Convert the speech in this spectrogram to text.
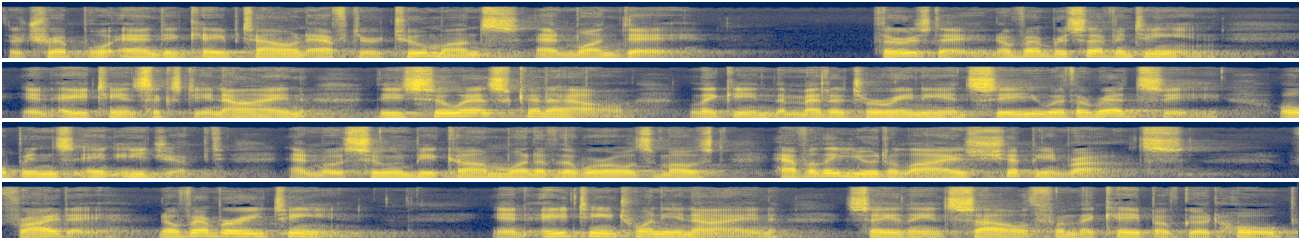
The trip will end in Cape Town after two months and one day. Thursday, November 17. In 1869, the Suez Canal, linking the Mediterranean Sea with the Red Sea, opens in Egypt and will soon become one of the world's most heavily utilized shipping routes. Friday, November 18. In 1829, sailing south from the Cape of Good Hope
